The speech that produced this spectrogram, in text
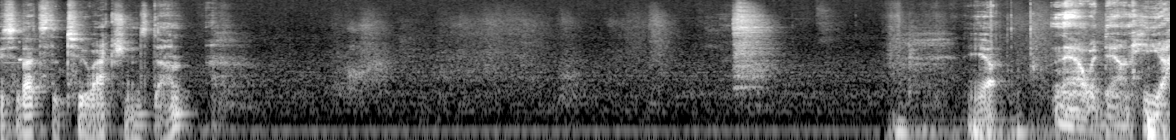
Okay, so that's the two actions done. Yeah, now we're down here.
